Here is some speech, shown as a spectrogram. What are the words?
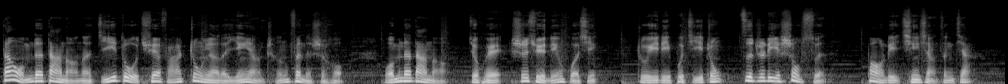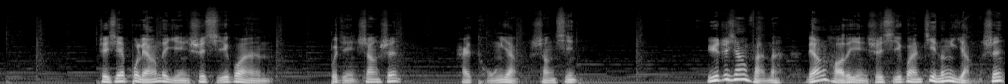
当我们的大脑呢极度缺乏重要的营养成分的时候，我们的大脑就会失去灵活性，注意力不集中，自制力受损。暴力倾向增加，这些不良的饮食习惯不仅伤身，还同样伤心。与之相反呢，良好的饮食习惯既能养身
